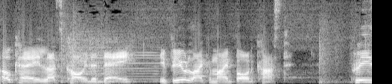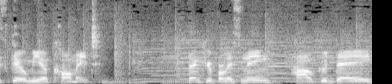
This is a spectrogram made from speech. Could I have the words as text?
Okay, let's call it a day. If you like my podcast, please give me a comment. Thank you for listening. Have a good day.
